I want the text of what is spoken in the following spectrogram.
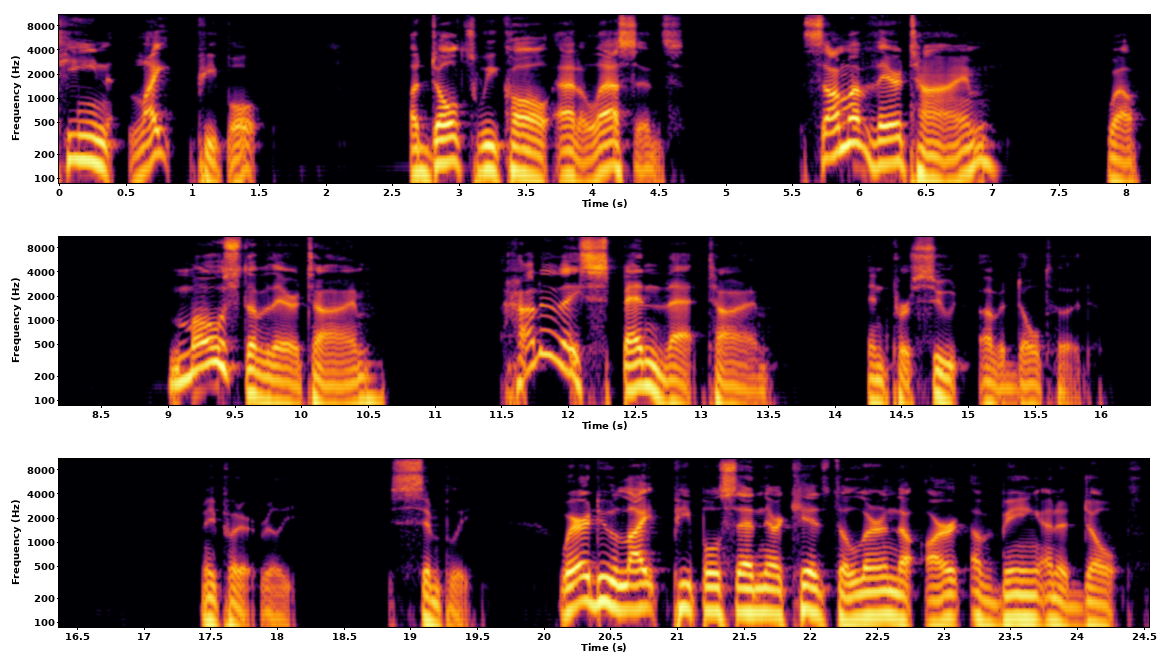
teen light people, adults we call adolescents, some of their time, well, most of their time, how do they spend that time in pursuit of adulthood? Let me put it really simply. Where do light people send their kids to learn the art of being an adult?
